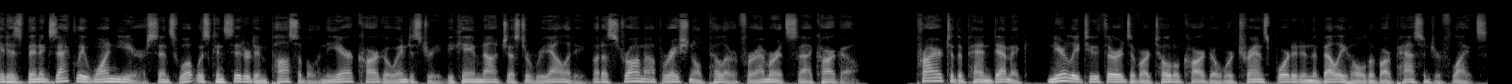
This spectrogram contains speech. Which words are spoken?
it has been exactly one year since what was considered impossible in the air cargo industry became not just a reality but a strong operational pillar for Emirates Sky Cargo. Prior to the pandemic, nearly two thirds of our total cargo were transported in the bellyhold of our passenger flights.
